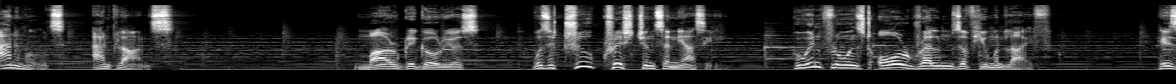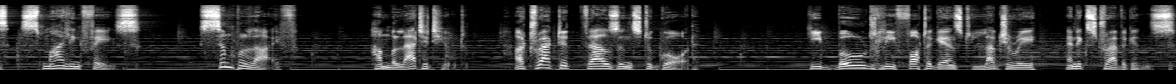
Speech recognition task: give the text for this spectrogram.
animals, and plants. Mar Gregorius was a true Christian sannyasi who influenced all realms of human life his smiling face, simple life, humble attitude attracted thousands to God. He boldly fought against luxury and extravagance.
